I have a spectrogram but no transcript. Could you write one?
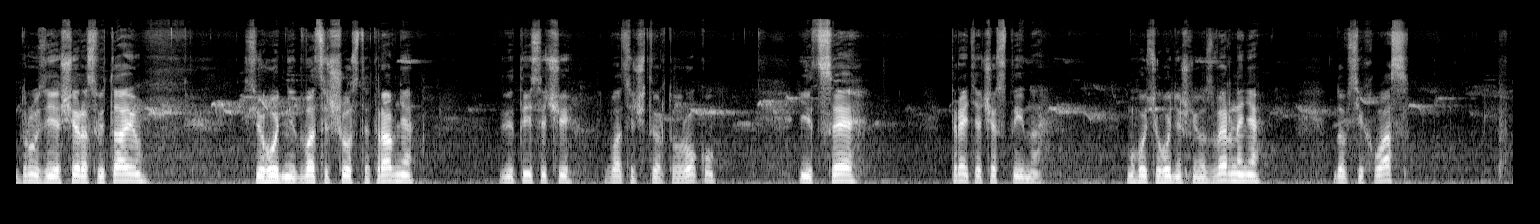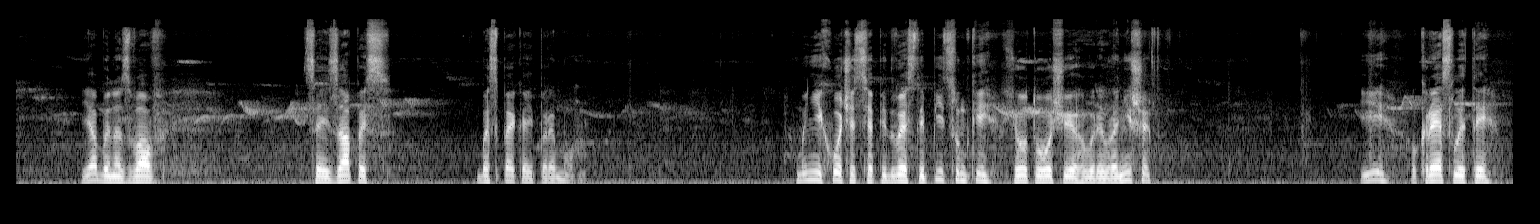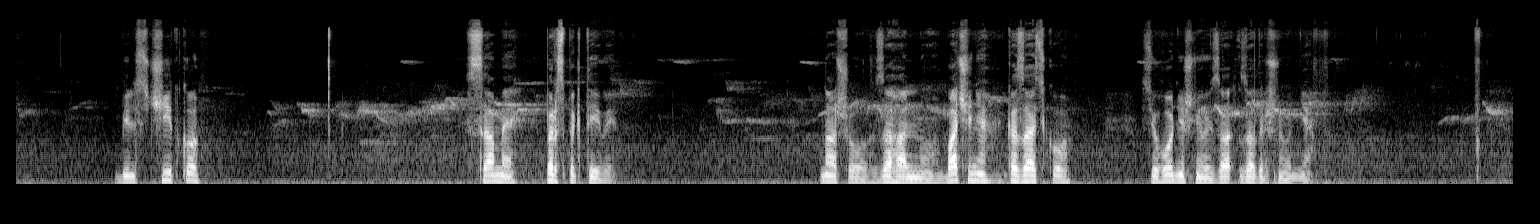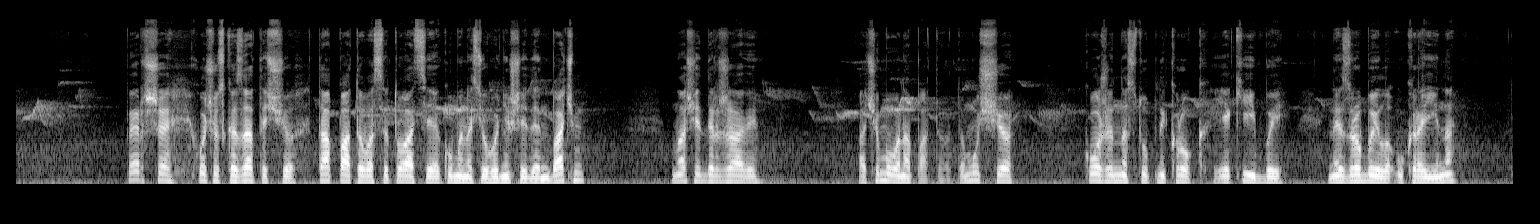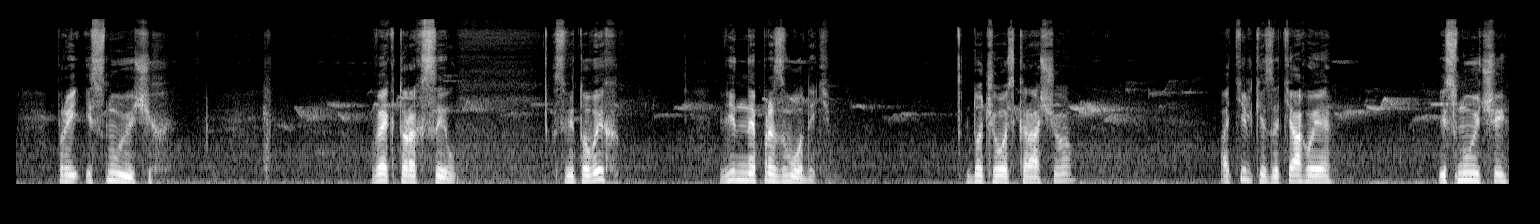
Друзі, я ще раз вітаю. Сьогодні 26 травня 2024 року. І це третя частина мого сьогоднішнього звернення до всіх вас. Я би назвав цей запис Безпека і перемога. Мені хочеться підвести підсумки всього того, що я говорив раніше, і окреслити більш чітко саме перспективи нашого загального бачення казацького сьогоднішнього і завтрашнього дня. Перше, хочу сказати, що та патова ситуація, яку ми на сьогоднішній день бачимо в нашій державі, а чому вона патова? Тому що кожен наступний крок, який би не зробила Україна при існуючих векторах сил світових, він не призводить до чогось кращого, а тільки затягує існуючий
